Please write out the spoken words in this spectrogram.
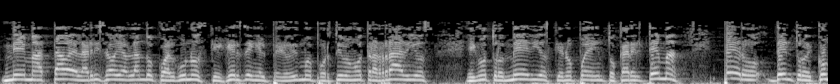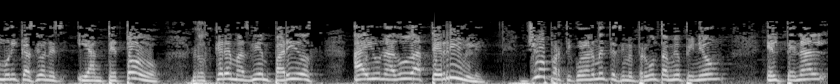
Me mataba de la risa hoy hablando con algunos que ejercen el periodismo deportivo en otras radios, en otros medios, que no pueden tocar el tema, pero dentro de comunicaciones y ante todo los cremas bien paridos, hay una duda terrible. Yo particularmente, si me preguntan mi opinión, el penal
